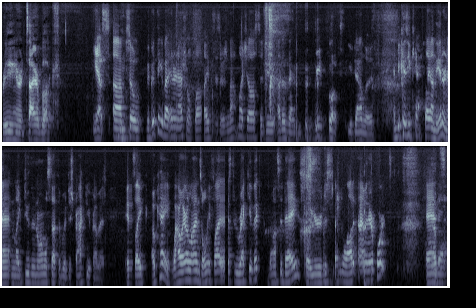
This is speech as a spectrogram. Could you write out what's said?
reading your entire book. Yes. Um, so the good thing about international flights is there's not much else to do other than read books that you downloaded. And because you can't play on the internet and like do the normal stuff that would distract you from it, it's like okay, WoW Airlines only flies through Reykjavik once a day, so you're just spending a lot of time in airports. And uh,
